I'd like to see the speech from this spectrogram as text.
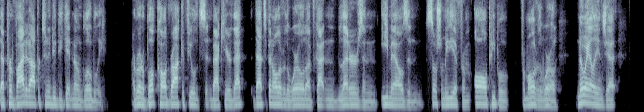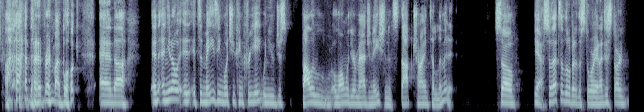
that provided opportunity to get known globally. I wrote a book called Rocket Fuel that's sitting back here. That that's been all over the world. I've gotten letters and emails and social media from all people from all over the world. No aliens yet uh, that have read my book, and uh, and and you know it, it's amazing what you can create when you just follow along with your imagination and stop trying to limit it. So yeah, so that's a little bit of the story, and I just started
